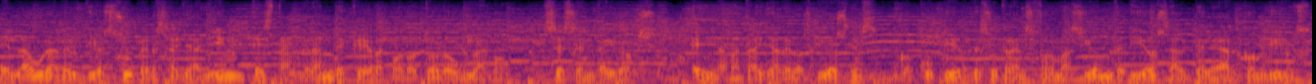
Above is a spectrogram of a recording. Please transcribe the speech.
El aura del dios Super Saiyajin es tan grande que evaporó todo un lago. 62. En la batalla de los dioses, Goku pierde su transformación de dios al pelear con Bills,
